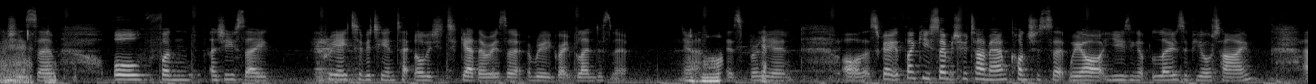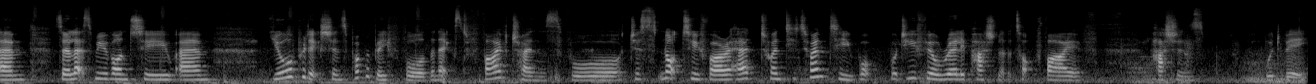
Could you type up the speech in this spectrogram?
which is um, all fun, as you say. Creativity and technology together is a, a really great blend, isn't it? Yeah, mm-hmm. it's brilliant. Oh, that's great. Thank you so much for your time. I am conscious that we are using up loads of your time. Um, so let's move on to um, your predictions probably for the next five trends for just not too far ahead 2020 what what do you feel really passionate the top five passions would be?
